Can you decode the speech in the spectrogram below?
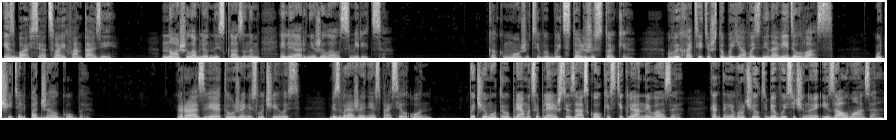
избавься от своих фантазий. Но ошеломленный сказанным, Элиар не желал смириться. «Как можете вы быть столь жестоки? Вы хотите, чтобы я возненавидел вас?» Учитель поджал губы. «Разве это уже не случилось?» — без выражения спросил он. «Почему ты упрямо цепляешься за осколки стеклянной вазы, когда я вручил тебе высеченную из алмаза?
